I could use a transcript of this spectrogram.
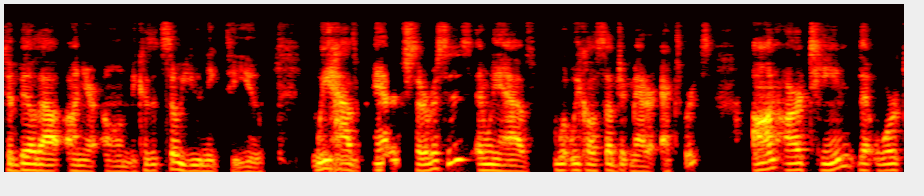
to build out on your own because it's so unique to you, we have managed services and we have what we call subject matter experts on our team that work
